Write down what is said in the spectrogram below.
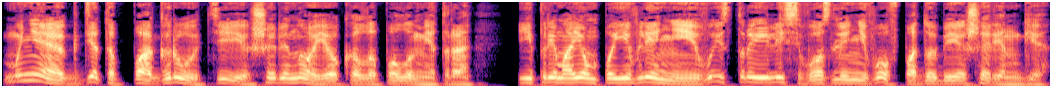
мне где-то по грудь и шириной около полуметра, и при моем появлении выстроились возле него в подобие шеренги.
